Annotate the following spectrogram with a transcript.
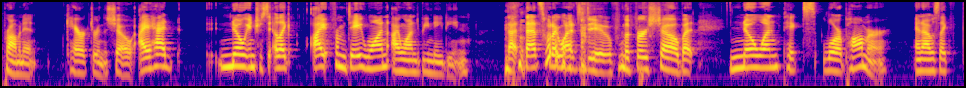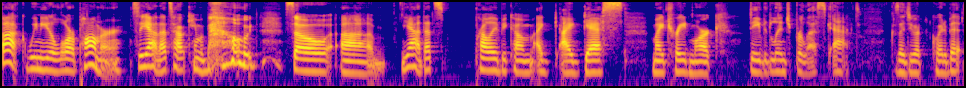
prominent character in the show. I had no interest. Like I, from day one, I wanted to be Nadine. That that's what I wanted to do from the first show. But no one picked Laura Palmer, and I was like, fuck, we need a Laura Palmer. So yeah, that's how it came about. So um, yeah, that's probably become, I, I guess, my trademark David Lynch burlesque act because I do it quite a bit.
